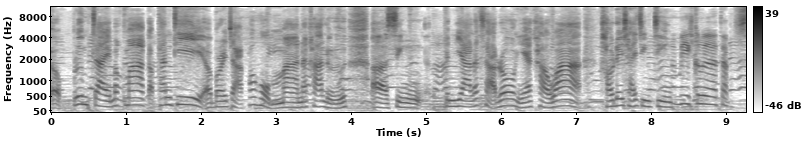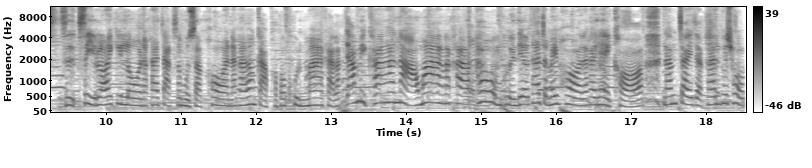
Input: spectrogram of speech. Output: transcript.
เอ่อปลื้มใจมากๆ กับท่านที่เอ่อบริจาคผ้าห่มมานะคะ หรือเอ่อสิ่งเป็นยารักษาโรคอย่างเงี้ยค่ะว่าเขาได้ใช้จริง ๆ มีเกลือจาก 400 กิโลนะคะ จากสมุทรสาครนะคะ ต้องกราบขอบพระคุณมากค่ะแล้วย้ำอีกครั้งค่ะหนาวมากนะคะผ้าห่มผืนเดียวถ้าจะไม่พอนะคะยังไงขอน้ำใจจากท่านผู้ชม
